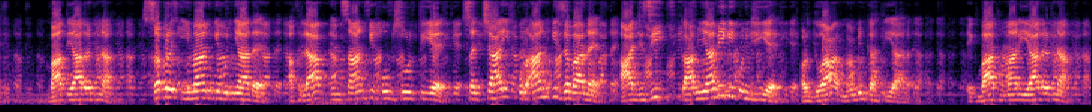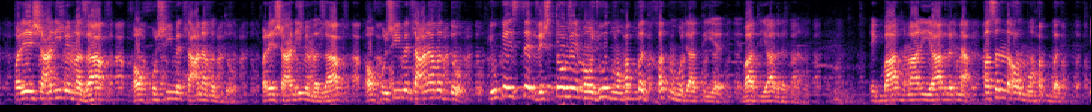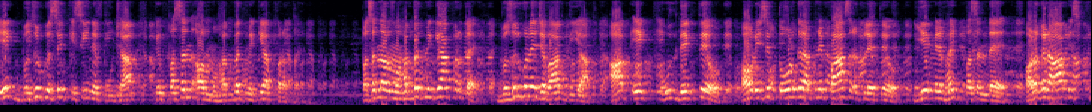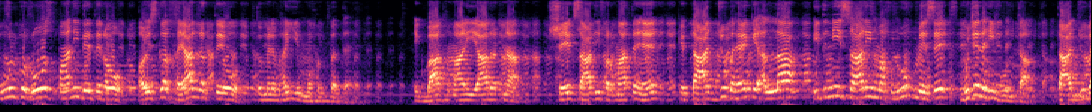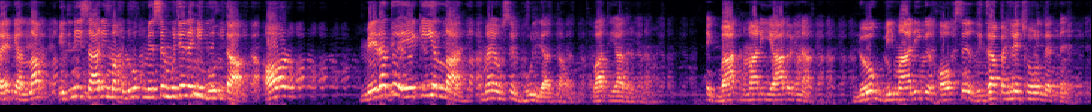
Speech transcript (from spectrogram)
बात याद रखना, सब्र ईमान की बुनियाद है, अखलाक इंसान की खूबसूरती है, सच्चाई कुरान की जबान है, आजजी, कामयाबी की कुंजी है, और दुआ मोमिन का हथियार है। एक बात हमारी याद रखना, परेशानी में मज़ाक और खुशी में ताना मत दो। परेशानी में मज़ाक और खुशी में ताना मत दो, क्योंकि इससे रिश्तों में मौजूद मोहब्बत खत्म हो जाती है। बात याद रखना। एक बात हमारी याद रखना, पसंद और मोहब्बत। एक बुज़ुर्ग से किसी ने पूछा कि पसंद और मोहब्बत में क्या फ़र्क है? पसंद और मोहब्बत में क्या फ़र्क है? बुज़ुर्ग ने जवाब दिया, आप एक फूल देखते हो और इसे तोड़कर अपने पास रख लेते हो, ये मेरे भाई पसंद है। और अगर आप इस फूल को रोज पानी देते रहो और इसका ख्याल रखते हो तो मेरे भाई ये मोहब्बत है। एक बात हमारी याद रखना, शेख सादी फरमाते हैं कि ताज्जुब है कि अल्लाह इतनी सारी मखलूक में से मुझे नहीं भूलता। ताज्जुब है कि अल्लाह इतनी सारी मखलूक में से मुझे नहीं भूलता। और मेरा तो एक ही अल्लाह है, मैं उसे भूल जाता हूँ। बात याद रखना। एक बात हमारी याद रखना, लोग बीमारी के खौफ से गजा पहले छोड़ देते हैं।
